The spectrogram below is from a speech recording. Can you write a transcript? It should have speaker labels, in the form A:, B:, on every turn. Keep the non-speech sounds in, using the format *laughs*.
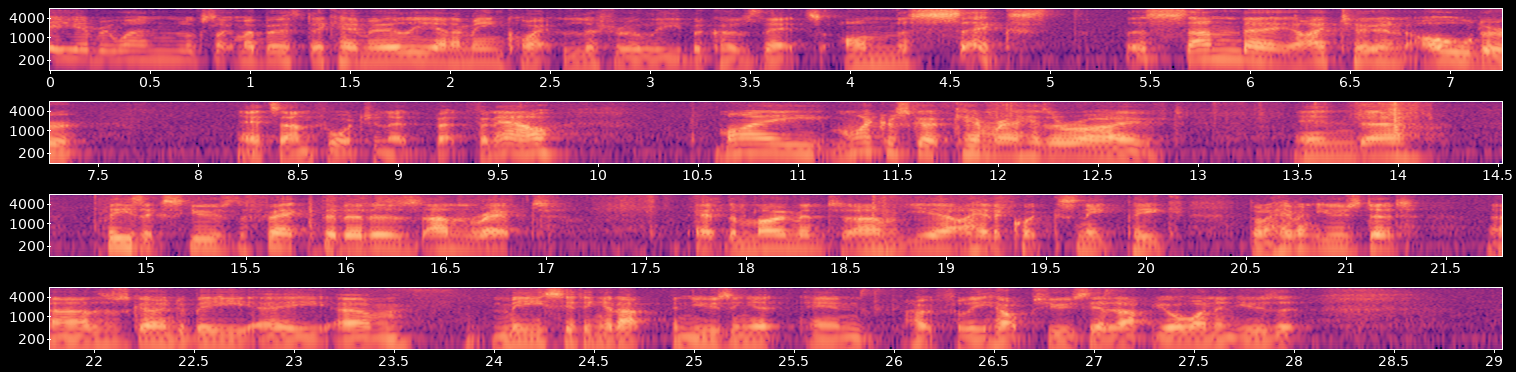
A: Hey everyone, looks like my birthday came early, and I mean quite literally because that's on the 6th, this Sunday. I turn older. That's unfortunate, but for now, my microscope camera has arrived, and uh, please excuse the fact that it is unwrapped at the moment. Um, yeah, I had a quick sneak peek, but I haven't used it. Uh, this is going to be a um, me setting it up and using it, and hopefully helps you set it up your one and use it.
